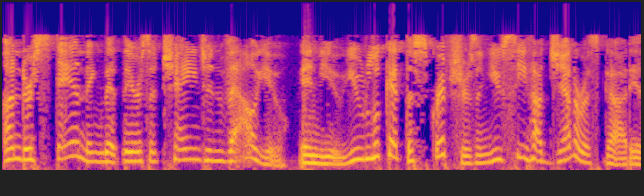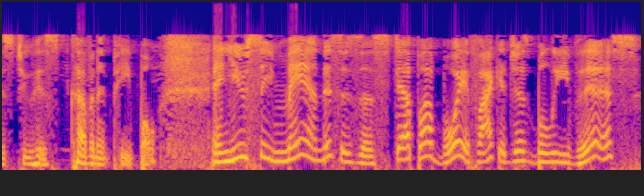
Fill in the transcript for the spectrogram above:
understanding that there's a change in value in you. You look at the scriptures and you see how generous God is to his covenant people. And you see, man, this is a step up. Boy, if I could just believe this.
